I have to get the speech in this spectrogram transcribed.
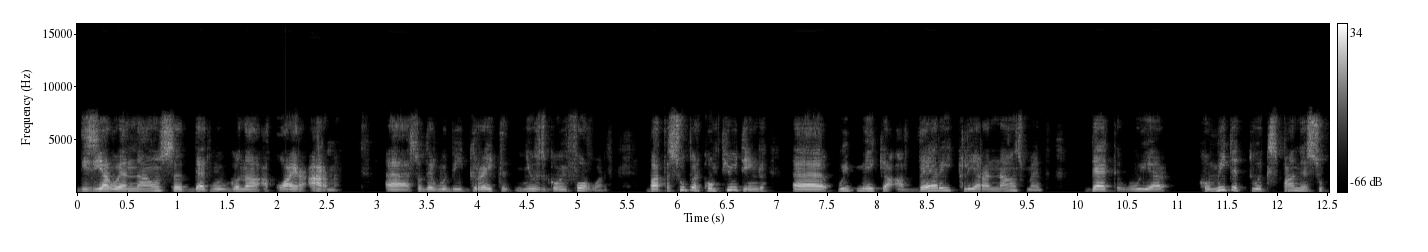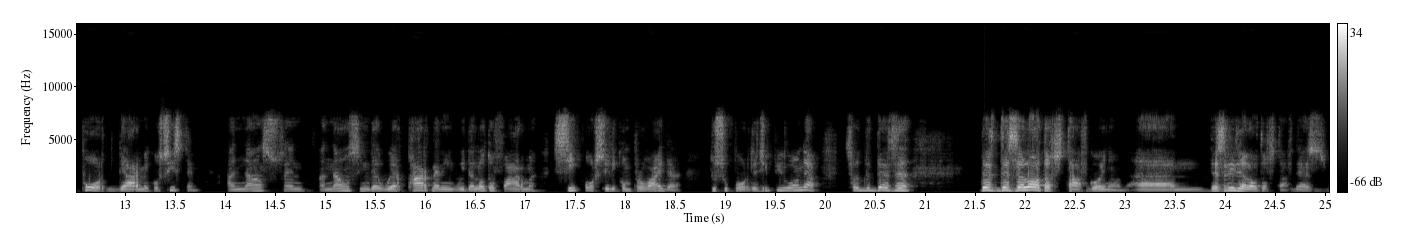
This year we announced that we're gonna acquire ARM. Uh, so there will be great news going forward. But supercomputing, uh, we make a, very clear announcement that we are committed to expand and support the ARM ecosystem, announcing, announcing that we are partnering with a lot of ARM SIP or silicon provider to support the GPU on that. So there's a there's there's a lot of stuff going on. Um, there's really a lot of stuff. There's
